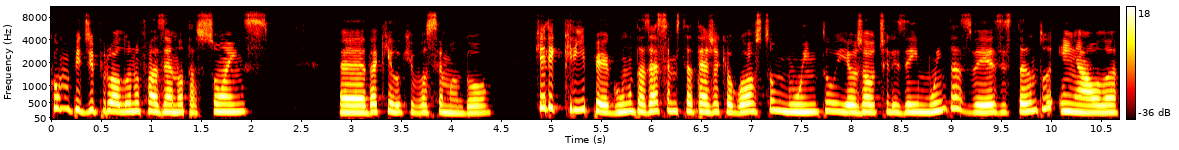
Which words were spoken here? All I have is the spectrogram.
como pedir para o aluno fazer anotações uh, daquilo que você mandou que ele crie perguntas. Essa é uma estratégia que eu gosto muito e eu já utilizei muitas vezes, tanto em aula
